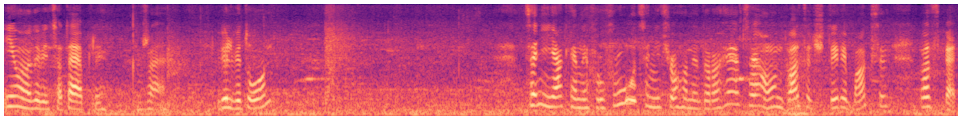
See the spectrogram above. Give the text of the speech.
І воно, дивіться, теплі вже. Вільвітон. Це ніяке не фруфру, це нічого не дороге, це он 24 бакси, 25.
